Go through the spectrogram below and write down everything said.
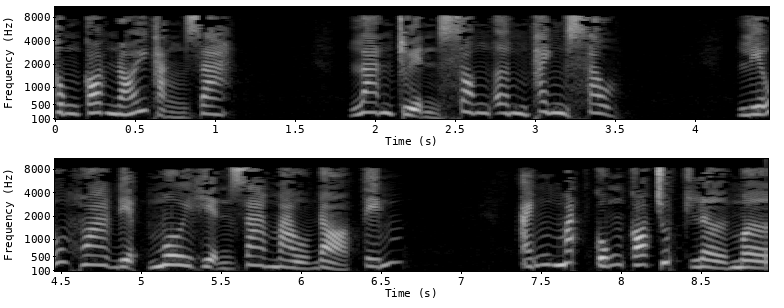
không có nói thẳng ra, lan truyền xong âm thanh sau, l i ễ u hoa điệp môi hiện ra màu đỏ tím, ánh mắt cũng có chút lờ mờ,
